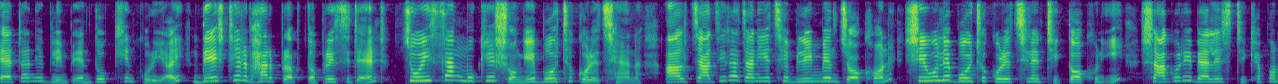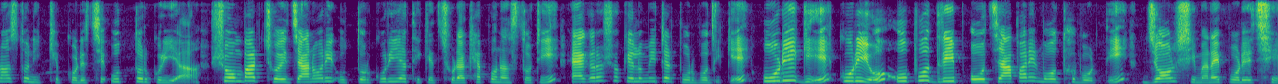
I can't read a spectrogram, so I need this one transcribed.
অ্যাটানি ব্লিম্বেন দক্ষিণ কোরিয়ায় দেশটির ভারপ্রাপ্ত প্রেসিডেন্ট চুইসাং মুখের সঙ্গে বৈঠক করেছেন। আল জাজিরা জানিয়েছে, ব্লিমবেন যখন সেউলে বৈঠক করেছিলেন, ঠিক তখনই সাগরে ব্যালিস্টিক ক্ষেপণাস্ত্র নিক্ষেপ করেছে উত্তর কোরিয়া। সোমবার ছয় জানুয়ারি উত্তর কোরিয়া থেকে ছোড়া ক্ষেপণাস্ত্রটি এগারোশো কিলোমিটার পূর্ব দিকে উড়ে গিয়ে কোরীয় উপদ্বীপ ও জাপানের মধ্যবর্তী জল সীমানায় পড়েছে।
